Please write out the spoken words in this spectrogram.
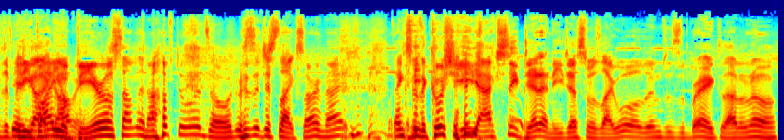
the Did big he guy buy you a me. beer or something afterwards, or was it just like, sorry, mate, thanks for the cushion? He actually didn't. He just was like, "Well, them's is the brakes." I don't know,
